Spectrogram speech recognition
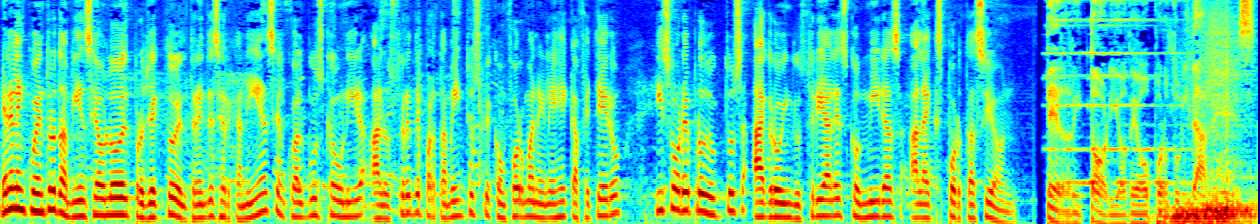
En el encuentro también se habló del proyecto del tren de cercanías, el cual busca unir a los tres departamentos que conforman el eje cafetero y sobre productos agroindustriales con miras a la exportación. Territorio de oportunidades.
